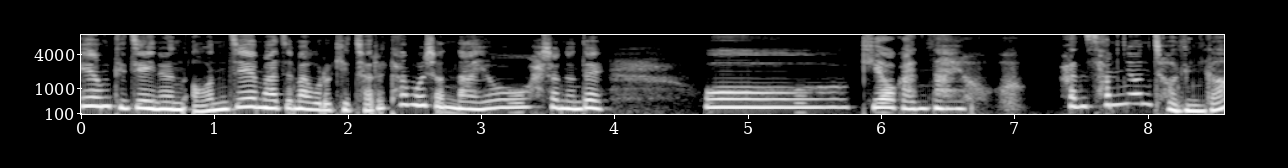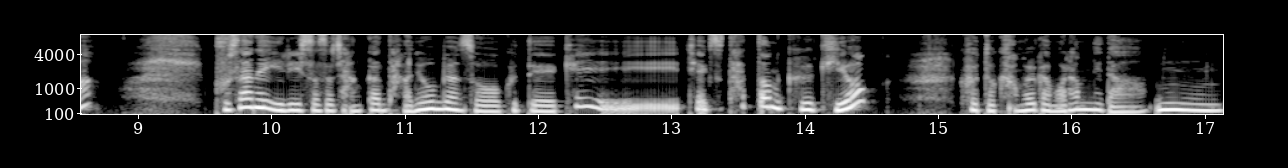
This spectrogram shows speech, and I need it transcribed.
혜영 DJ는 언제 마지막으로 기차를 타보셨나요? 하셨는데, 오, 기억 안 나요. 한 3년 전인가? 부산에 일이 있어서 잠깐 다녀오면서 그때 KTX 탔던 그 기억? 그것도 가물가물합니다. 음,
